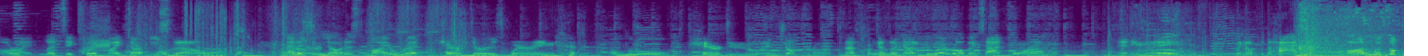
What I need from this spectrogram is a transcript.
Alright, let's equip my ducky spell. And as you noticed, my red character is wearing a little hairdo and jump rope. That's because I got a new aerobics hat for him. Anyway, enough of the hat. On with the boom!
